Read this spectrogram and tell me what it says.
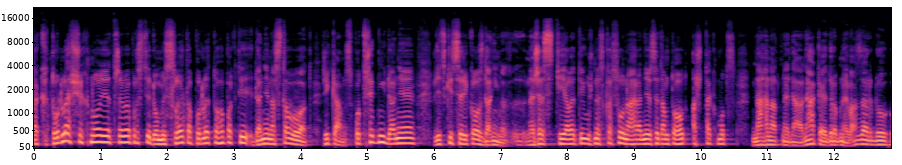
Tak tohle všechno je třeba prostě domyslet a podle toho pak ty daně nastavovat. Říkám, spotřební daně, vždycky se říkalo s daním neřesti, ale ty už dneska jsou na hraně, že se tam toho až tak moc nahnat nedá. Nějaké drobné v hazardu,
